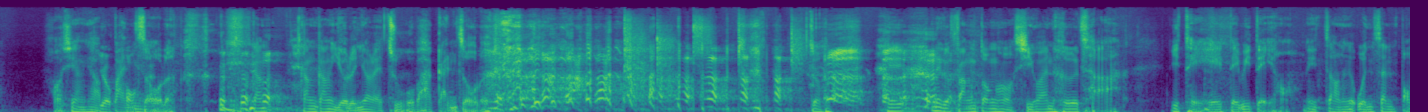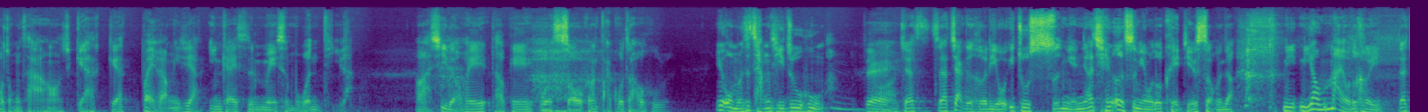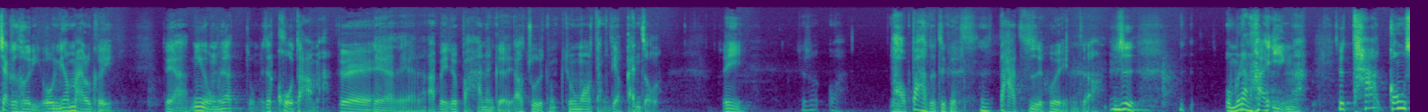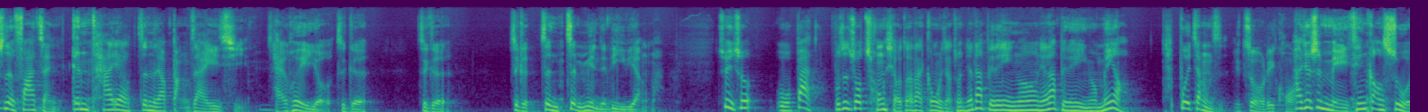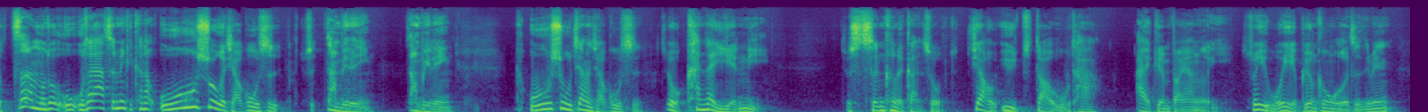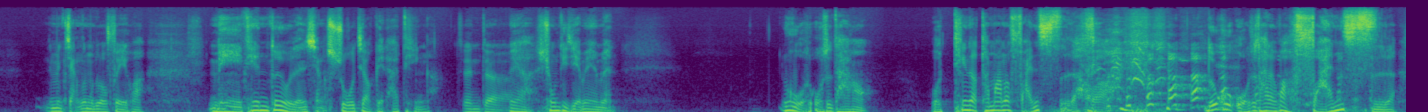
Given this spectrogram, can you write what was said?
好像要搬走了。刚刚刚有人要来住，我把他赶走了。就嘿，那个房东哦，喜欢喝茶，你提黑得不得哦？你找那个文山包种茶哦，去给他给他拜访一下，应该是没什么问题啦。啊，四楼嘿，他给我手跟他打过招呼了。因为我们是长期住户嘛，对，只要只要价格合理，我一租十年，你要签二十年，我都可以接受，你知道？你你要卖我都可以，只要价格合理，我你要卖我都可以，对啊，因为我们要我们在扩大嘛，对。对啊对啊，阿北就把他那个要住的就就帮我挡掉赶走了，所以就说哇，老爸的这个是大智慧，你知道？就是我们让他赢啊，就他公司的发展跟他要真的要绑在一起，才会有这个这个这个正正面的力量嘛。所以说，我爸不是说从小到大跟我讲说，你要让别人赢哦，你要让别人赢哦，没有，他不会这样子。他就是每天告诉我这么多，我我在他身边可以看到无数个小故事，就是让别人赢，让别人赢，无数这样的小故事，就我看在眼里，就是深刻的感受。教育之道无他，爱跟榜样而已。所以我也不用跟我儿子这边那边讲这么多废话，每天都有人想说教给他听啊，真的。对啊，兄弟姐妹们，如果我我是他哦。我听到他妈都烦死了，好不好？如果我是他的话，烦死了。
